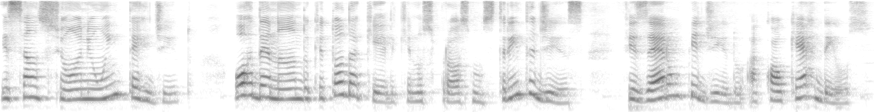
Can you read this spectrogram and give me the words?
e sancione um interdito, ordenando que todo aquele que nos próximos 30 dias fizer um pedido a qualquer Deus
